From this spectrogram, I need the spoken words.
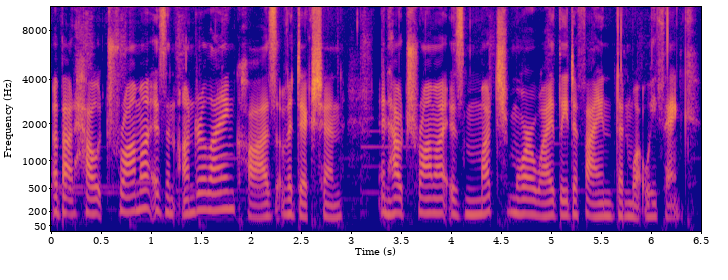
about how trauma is an underlying cause of addiction and how trauma is much more widely defined than what we think.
